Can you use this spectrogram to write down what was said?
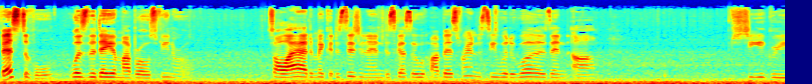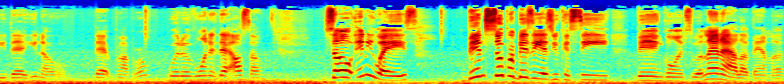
festival was the day of my bro's funeral. So I had to make a decision and discuss it with my best friend to see what it was, and um, she agreed that you know that my bro would have wanted that also. So, anyways, been super busy as you can see. Been going to Atlanta, Alabama,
